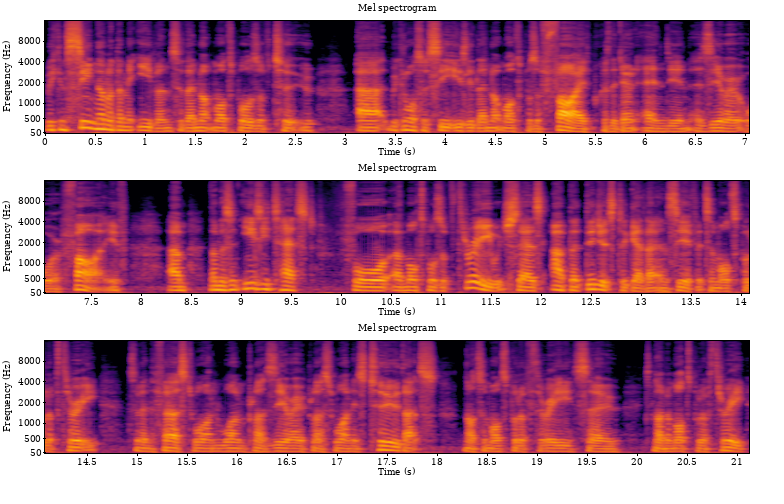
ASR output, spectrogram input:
we can see none of them are even, so they're not multiples of 2. Uh, we can also see easily they're not multiples of 5 because they don't end in a 0 or a 5. Um, then there's an easy test for uh, multiples of 3 which says add the digits together and see if it's a multiple of 3. So in the first one, 1 plus 0 plus 1 is 2. That's not a multiple of 3, so it's not a multiple of 3.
